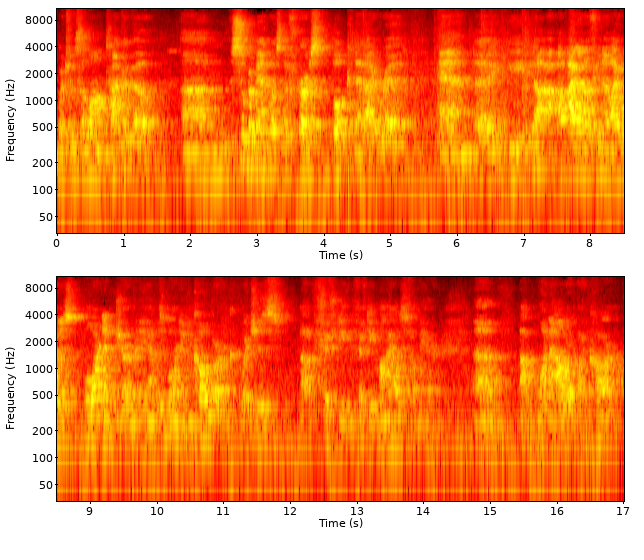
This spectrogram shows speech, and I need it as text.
which was a long time ago, um, Superman was the first book that I read. And, uh, he, you know, I, I, don't know if you know, I was born in Germany. I was born in Coburg, which is about 50, 50 miles from here, um, about one hour by car.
